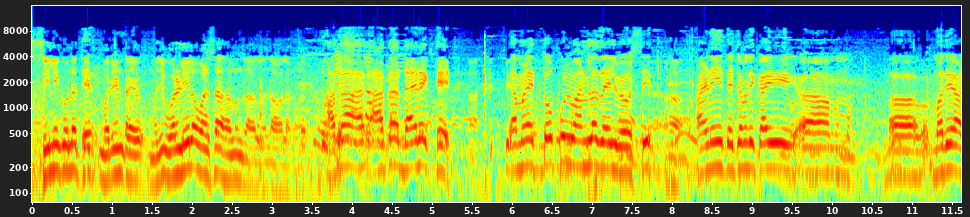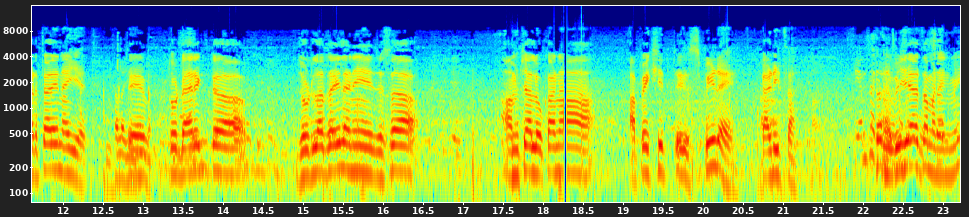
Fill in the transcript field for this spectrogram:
सिलिंग होणं ते मरीन ड्राईव्ह म्हणजे वर्लीला वळसा घालून जावं जावं लागतं. आता आता डायरेक्ट थेट. त्यामुळे तो पूल बांधला जाईल व्यवस्थित. आणि त्याच्यामध्ये काही मध्ये अडथळे नाही आहेत ते तो डायरेक्ट जोडला जाईल आणि जसं आमच्या लोकांना अपेक्षित स्पीड आहे गाडीचा विजयाचा म्हणेन मी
